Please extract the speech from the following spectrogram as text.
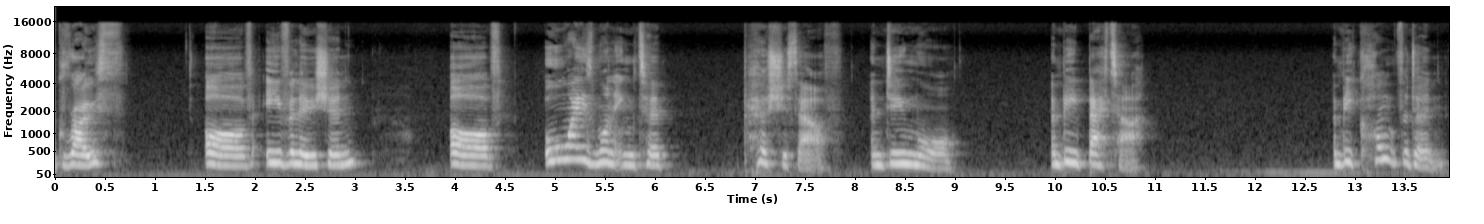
growth, of evolution, of always wanting to push yourself and do more and be better and be confident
